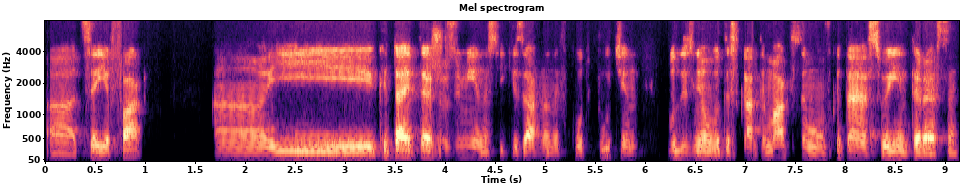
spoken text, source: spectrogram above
А, Це є факт. А, І Китай теж розуміє, наскільки загнаний в кут Путін буде з нього витискати максимум в Китаї свої інтереси.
